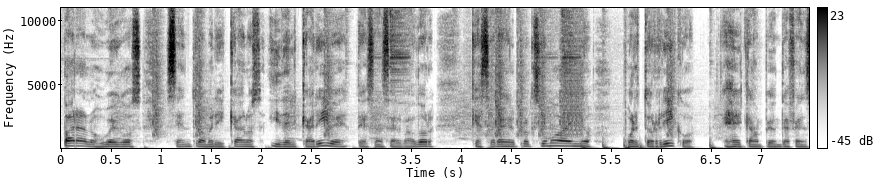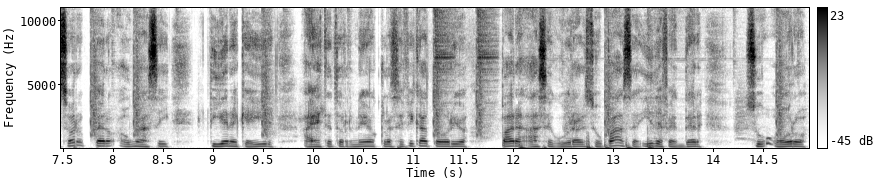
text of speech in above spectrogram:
para los Juegos Centroamericanos y del Caribe de San Salvador, que serán el próximo año. Puerto Rico es el campeón defensor, pero aún así tiene que ir a este torneo clasificatorio para asegurar su pase y defender su oro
